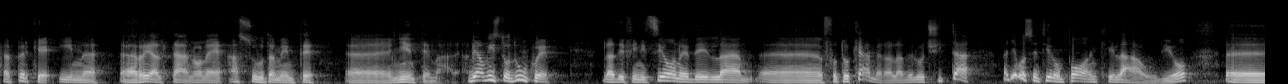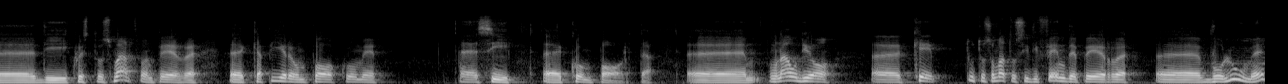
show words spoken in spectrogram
eh, perché in eh, realtà non è assolutamente niente male. Abbiamo visto dunque la definizione della fotocamera, la velocità, Andiamo a sentire un po' anche l'audio eh, di questo smartphone per eh, capire un po' come eh, si comporta. un audio che tutto sommato si difende per eh, volume.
